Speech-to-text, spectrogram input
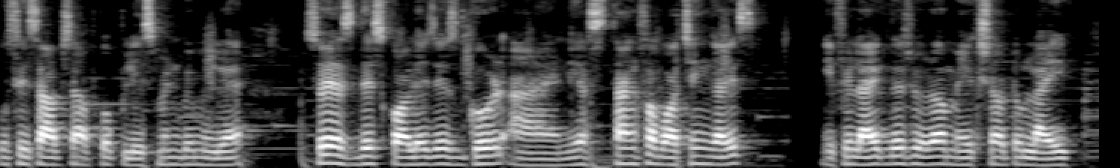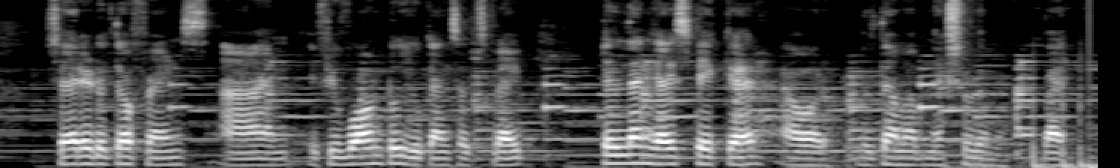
उस हिसाब से आपको प्लेसमेंट भी मिल रहा है। So yes this college is good and yes thanks for watching guys if you like this video make sure to like share it with your friends and if you want to you can subscribe till then guys take care और मिलते हैं हम अब नेक्स्ट वीडियो में। बाय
